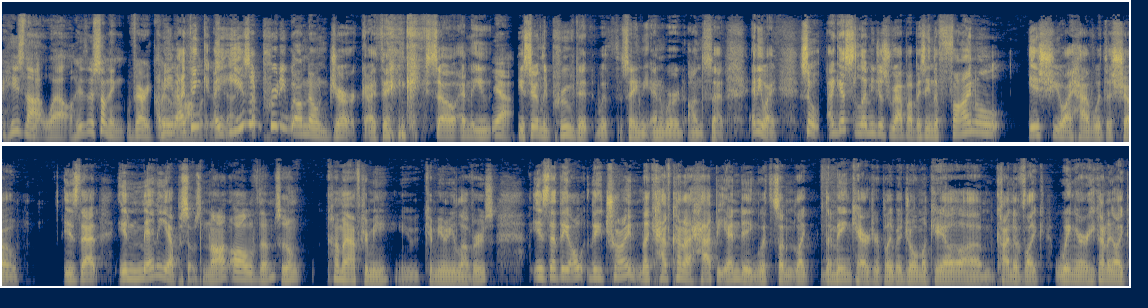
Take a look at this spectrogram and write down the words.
he's not well. He's, there's something very I mean, I think with this guy. he's a pretty well-known jerk. I think so, and he Yeah. he certainly proved it with saying the n-word on set. Anyway, so I guess let me just wrap up by saying the final issue I have with the show is that in many episodes, not all of them, so don't come after me, you community lovers, is that they all they try and like have kind of a happy ending with some like the main character played by Joel McHale, um, kind of like winger. He kind of like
